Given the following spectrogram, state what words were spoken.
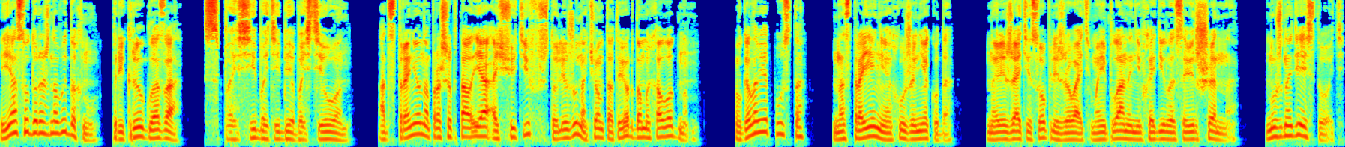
Я судорожно выдохнул, прикрыл глаза. «Спасибо тебе, Бастион!» Отстраненно прошептал я, ощутив, что лежу на чем-то твердом и холодном. В голове пусто, настроение хуже некуда. Но лежать и сопли жевать в мои планы не входило совершенно. Нужно действовать.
